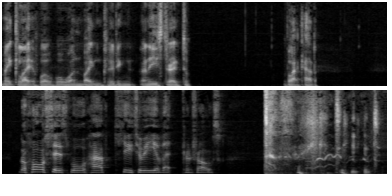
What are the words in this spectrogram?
make light of World War One by including an Easter egg to Blackadder. The horses will have QTE event controls.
